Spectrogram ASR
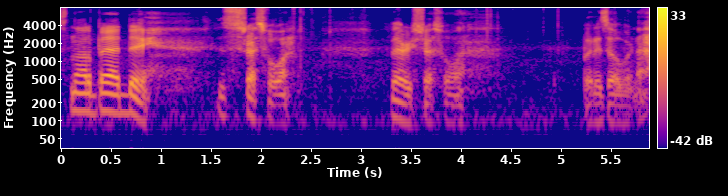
It's not a bad day. It's a stressful one. Very stressful one. But it's over now.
